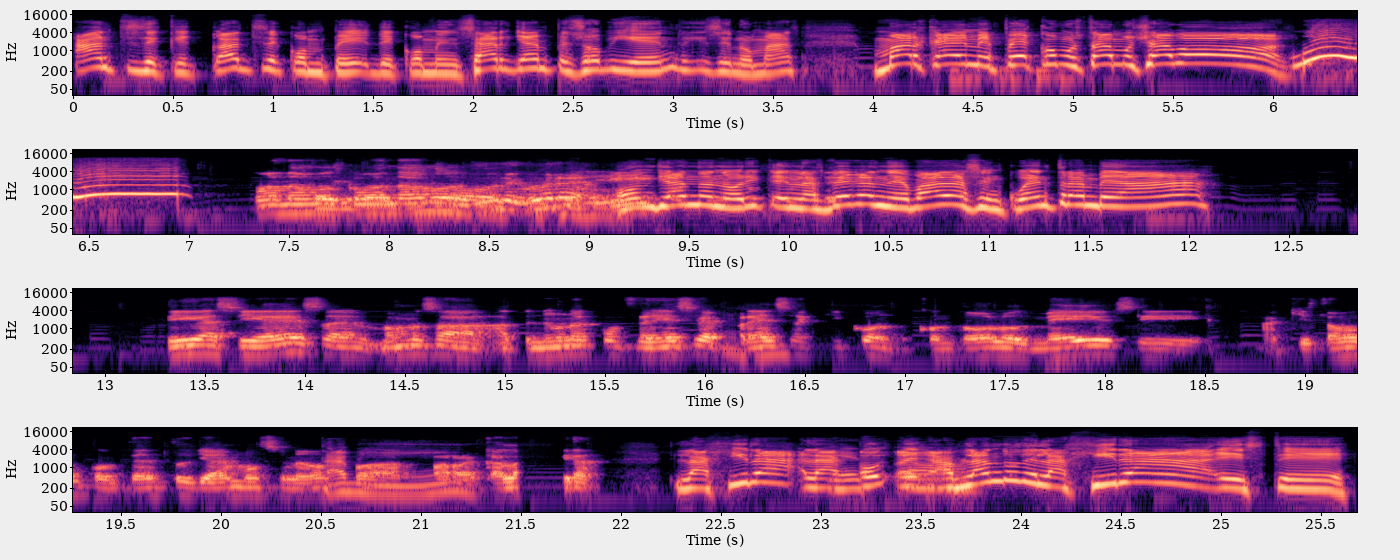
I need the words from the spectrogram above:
antes de que antes de, de comenzar ya empezó bien, fíjense nomás. Marca MP, ¿cómo estamos, chavos? ¿Cómo andamos? ¿Cómo andamos? ¿Dónde andan ahorita? En Las Vegas, Nevada se encuentran, ¿verdad? Sí, así es. eh, Vamos a, a tener una conferencia de prensa aquí con, con todos los medios y aquí estamos contentos, ya emocionados para arrancar la gira. La gira, la- eh, hablando de la gira, este,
